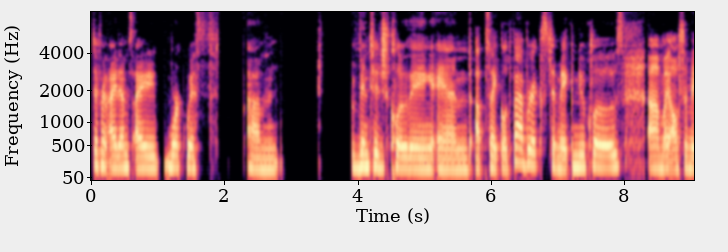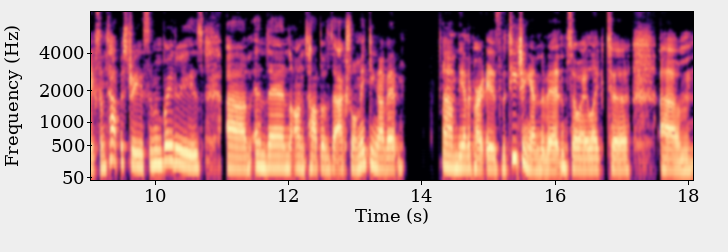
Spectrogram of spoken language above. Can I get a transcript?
different items. I work with um, vintage clothing and upcycled fabrics to make new clothes. Um, I also make some tapestries, some embroideries. Um, and then on top of the actual making of it, um, the other part is the teaching end of it. And so I like to um,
